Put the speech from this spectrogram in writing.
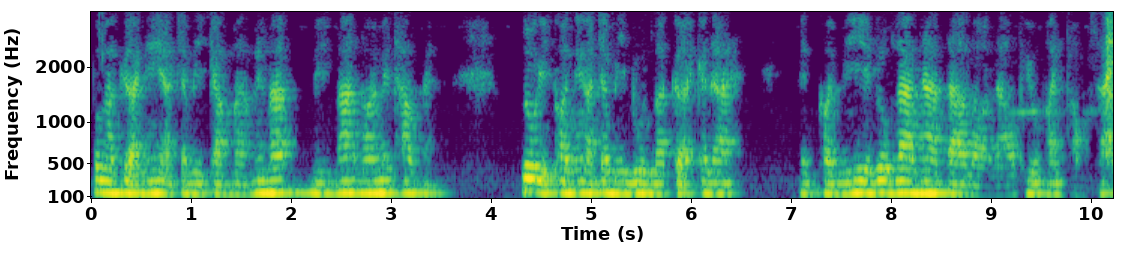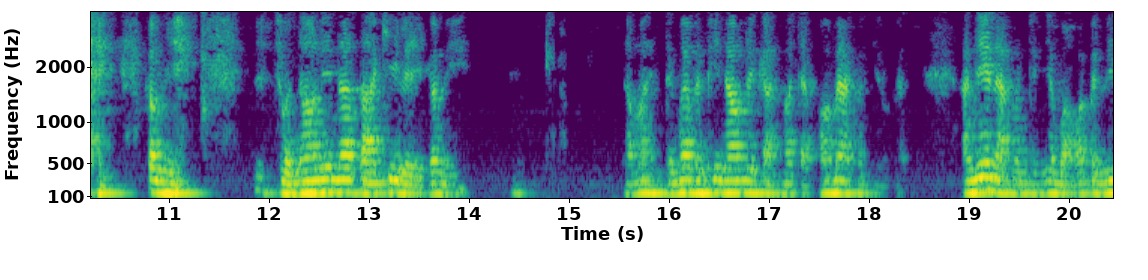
ผู้มาเกิดนี้อาจจะมีกรรมมาไม่มากมีมากน้อยไม่เท่ากัน ลูกอีกคนนึงอาจจะมีบุญมาเกิดก็ได้ เป็นคนมีรูปร่างหน้าตาหล่อเหลาผิวพรรณผ่องใสก็มีส่วนน้องนี่หน้าตาขี้เหร่ก็มี ทำไมถึงแม้เป็นพี่น้องด้วยกันมาจากพ่อแม่คนเดียวกัน อันนี้แหละมันถึงจะบอกว่าเป็นวิ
